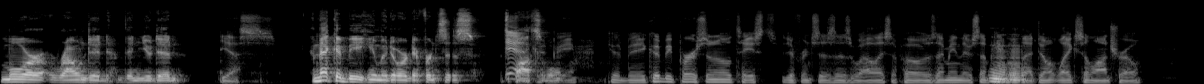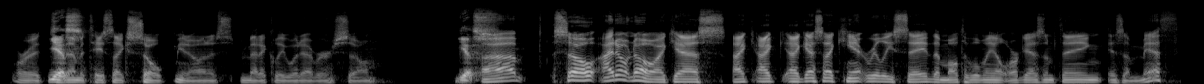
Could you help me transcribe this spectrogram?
more rounded than you did. Yes. And that could be humidor differences. It's Yeah, possible. Could be. Could be. Could be personal taste differences as well, I suppose. I mean, there's some people Mhm. that don't like cilantro, or it, Yes. to them it tastes like soap, you know, and it's medically whatever. So, Yes. um, so I don't know. I guess I, I, I guess I can't really say the multiple male orgasm thing is a myth,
